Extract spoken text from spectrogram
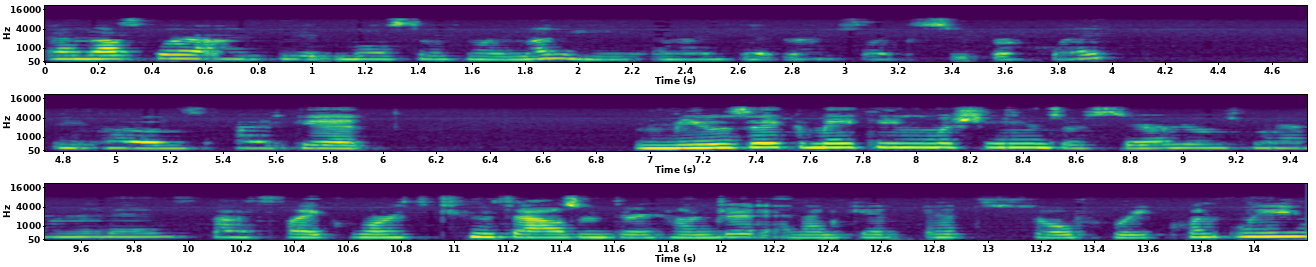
and that's where I'd get most of my money, and I'd get rich like super quick because I'd get music making machines or stereos, whatever it is, that's like worth 2,300 and I'd get it so frequently.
